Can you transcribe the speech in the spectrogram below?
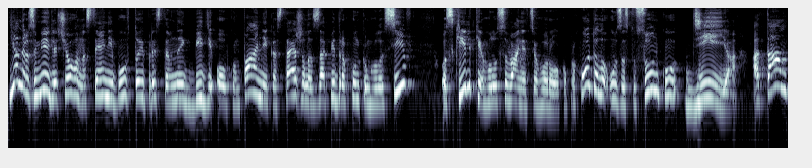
Я не розумію, для чого на сцені був той представник BDO компанії, яка стежила за підрахунком голосів, оскільки голосування цього року проходило у застосунку Дія. А там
